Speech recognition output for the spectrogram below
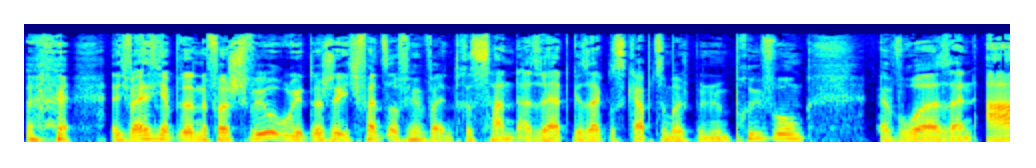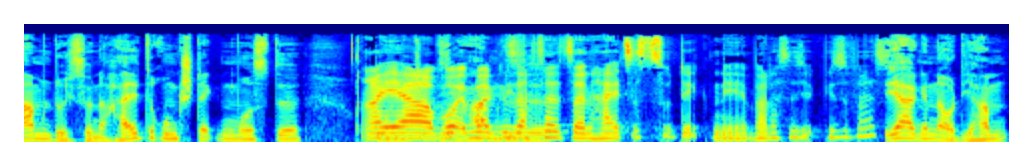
ich weiß nicht, ob da eine Verschwörung hintersteckt, ich fand es auf jeden Fall interessant. Also er hat gesagt, es gab zum Beispiel eine Prüfung, äh, wo er seinen Arm durch so eine Halterung stecken musste. Ah ja, wo er immer gesagt diese- hat, sein Hals ist zu dick. Nee, war das nicht irgendwie sowas? Ja, genau, die haben,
